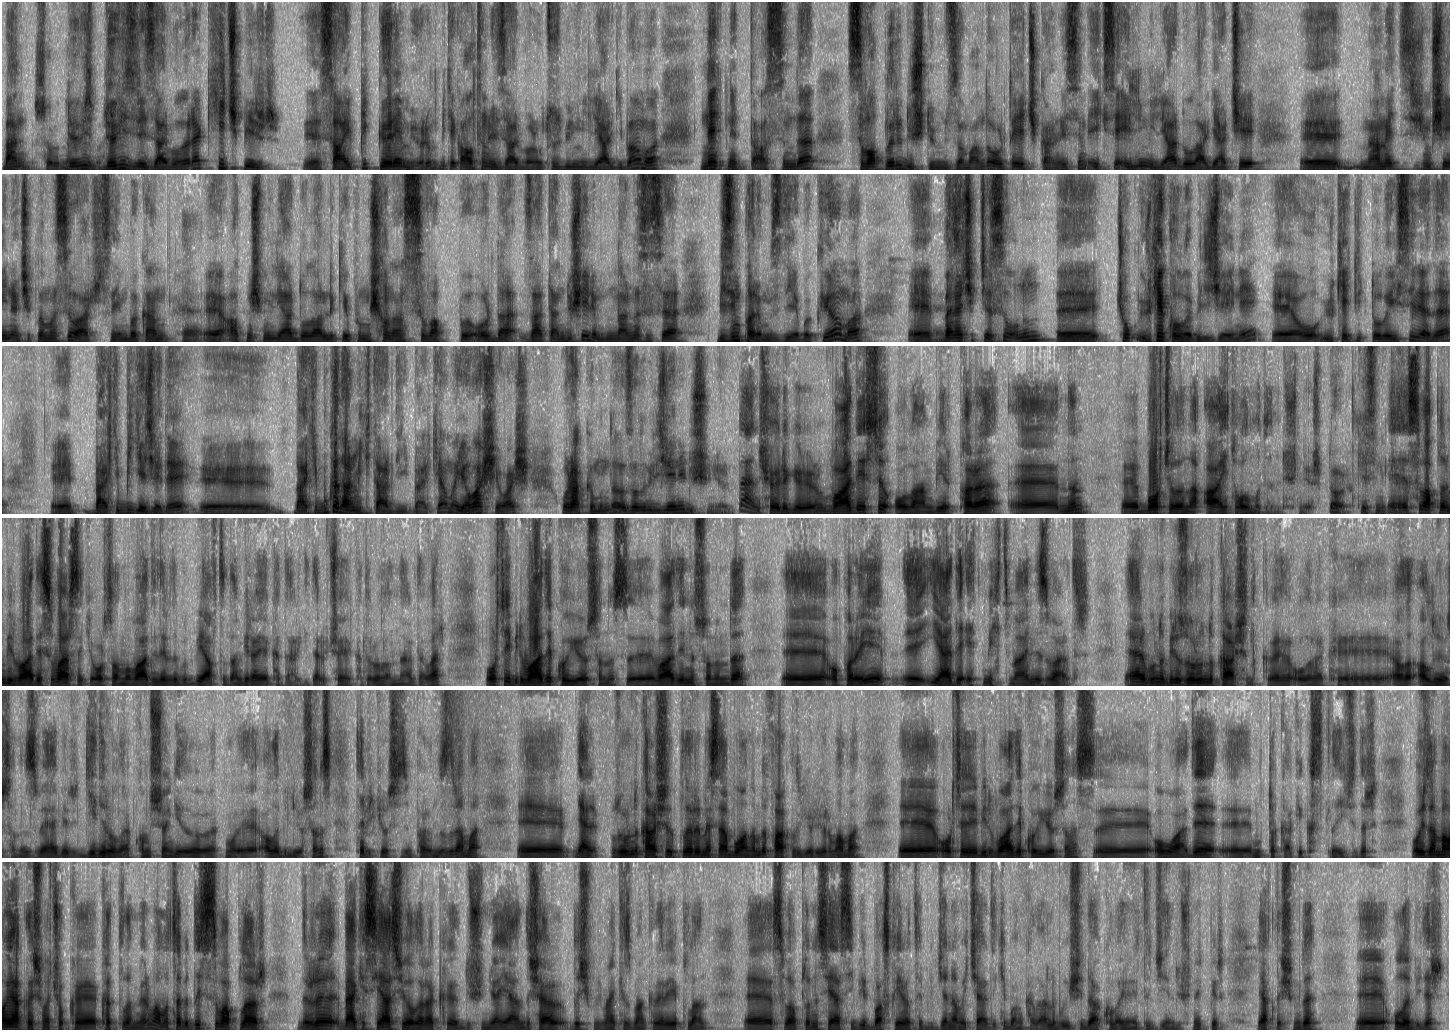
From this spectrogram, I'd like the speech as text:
ben döviz, döviz rezervi olarak hiçbir e, sahiplik göremiyorum. Bir tek altın rezervi var 31 milyar gibi ama net net de aslında swapları düştüğümüz zaman da ortaya çıkan resim eksi 50 milyar dolar. Gerçi e, Mehmet Şimşek'in açıklaması var. Sayın Bakan evet. e, 60 milyar dolarlık yapılmış olan swap'ı orada zaten düşelim. Bunlar nasılsa bizim paramız diye bakıyor ama e, evet. ben açıkçası onun e, çok ürkek olabileceğini, e, o ürkeklik dolayısıyla da e, belki bir gecede e, belki bu kadar miktar değil belki ama yavaş yavaş o rakamın da azalabileceğini düşünüyorum. Ben şöyle görüyorum. Vadesi olan bir paranın e, borç alana ait olmadığını düşünüyorum. Doğru, kesinlikle. E, swapların bir vadesi varsa ki ortalama vadeleri de bir haftadan bir aya kadar gider, üç aya kadar olanlar da var. Ortaya bir vade koyuyorsanız e, vadenin sonunda e, o parayı e, iade etme ihtimaliniz vardır. Eğer bunu bir zorunlu karşılık e, olarak e, al, alıyorsanız veya bir gelir olarak, komisyon geliri olarak e, alabiliyorsanız tabii ki o sizin paranızdır ama e, yani zorunlu karşılıkları mesela bu anlamda farklı görüyorum ama e, ortaya bir vade koyuyorsanız e, o vade e, mutlaka ki kısıtlayıcıdır. O yüzden ben o yaklaşıma çok e, katılamıyorum ama tabii dış swapları belki siyasi olarak e, düşünüyor. Yani dışarı dış merkez bankalara yapılan e, swapların siyasi bir baskı yaratabileceğini ama içerideki bankalarla bu işi daha kolay yönetileceğini düşünerek bir yaklaşımda e, olabilir.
